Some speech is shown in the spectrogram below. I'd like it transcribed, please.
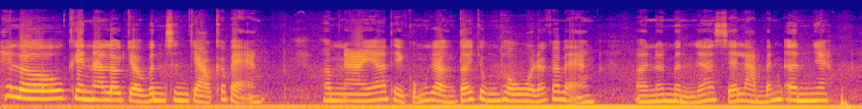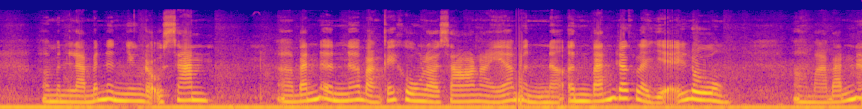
Hello, kênh Alo chào Vinh xin chào các bạn. Hôm nay á, thì cũng gần tới Trung Thu rồi đó các bạn. À, Nên mình á, sẽ làm bánh in nha. À, Mình làm bánh in nhân đậu xanh. À, Bánh in á, bằng cái khuôn lò xo này á, mình à, in bánh rất là dễ luôn. À, Mà bánh nó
